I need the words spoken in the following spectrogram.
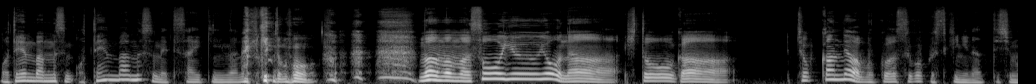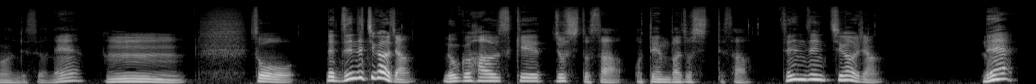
おてんば娘、おてんば娘って最近はないけども まあまあまあ、そういうような人が、直感では僕はすごく好きになってしまうんですよね。うん。そう。で、全然違うじゃん。ログハウス系女子とさ、おてんば女子ってさ、全然違うじゃん。ね？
